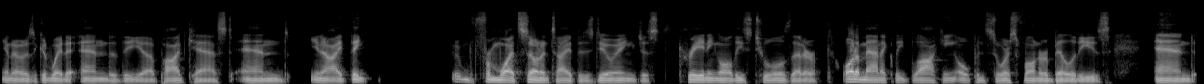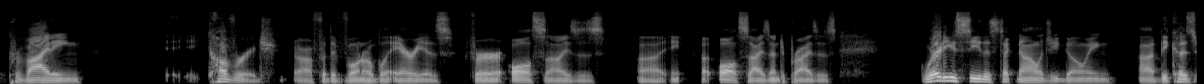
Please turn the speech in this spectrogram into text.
You know, is a good way to end the uh, podcast. And you know, I think um, from what Sonatype is doing, just creating all these tools that are automatically blocking open source vulnerabilities and providing coverage uh, for the vulnerable areas for all sizes, uh, uh, all size enterprises. Where do you see this technology going? Uh, because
